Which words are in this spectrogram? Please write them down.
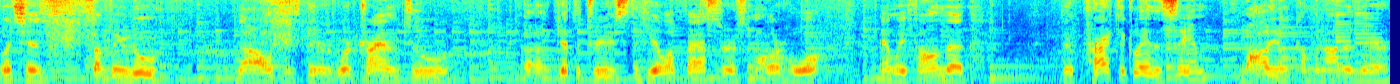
which is something new now. We're trying to uh, get the trees to heal up faster, a smaller hole, and we found that they're practically the same volume coming out of there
